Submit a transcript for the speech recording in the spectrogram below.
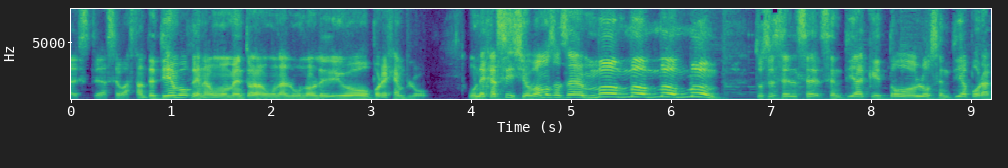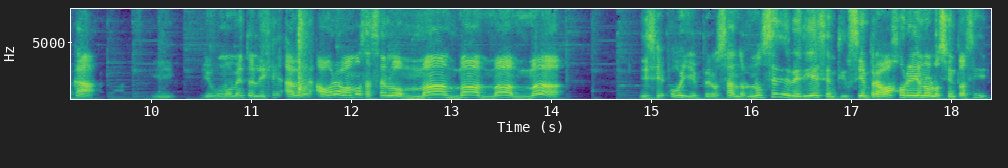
este, hace bastante tiempo, que en algún momento algún alumno le digo, por ejemplo, un ejercicio, vamos a hacer mam, mam, mam, mam. Entonces él se sentía que todo lo sentía por acá. Y llegó un momento y le dije, a ver, ahora vamos a hacerlo ma, ma, ma, ma. dice, oye, pero Sandro, no se debería de sentir siempre abajo, ahora ya no lo siento así.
